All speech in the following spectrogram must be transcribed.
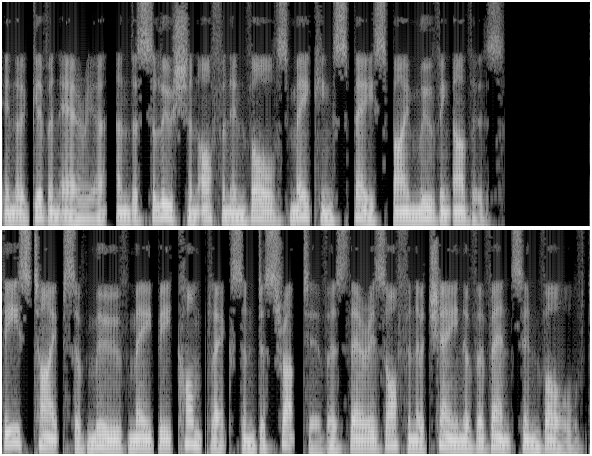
in a given area, and the solution often involves making space by moving others. These types of move may be complex and disruptive as there is often a chain of events involved.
